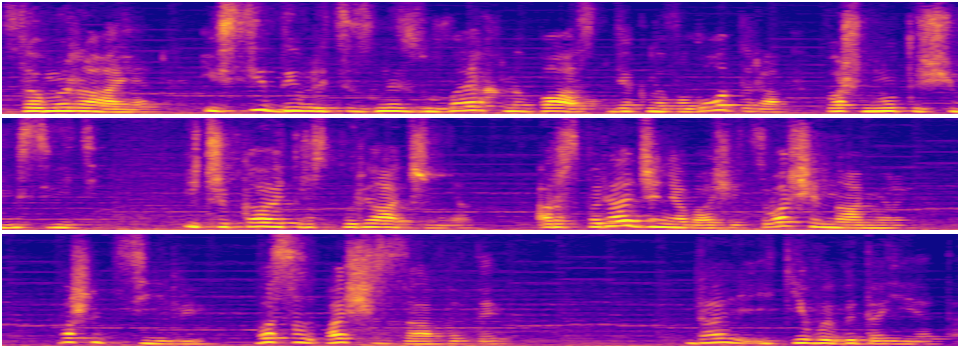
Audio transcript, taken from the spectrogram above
замирає, і всі дивляться знизу вверх на вас, як на володаря в вашому внутрішньому світі, і чекають розпорядження. А розпорядження ваші це ваші наміри, ваші цілі, ваші, запити, да, які ви видаєте.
